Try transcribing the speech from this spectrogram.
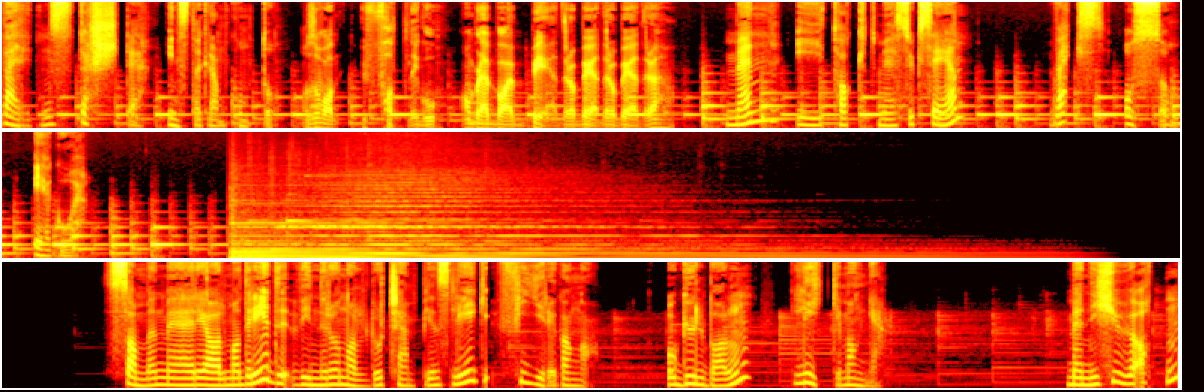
verdens største Instagram-konto. Og så var han ufattelig god. Han ble bare bedre og bedre og bedre. Men i takt med suksessen vokser også egoet. Sammen med Real Madrid vinner Ronaldo Champions League fire ganger. Og gullballen like mange. Men i 2018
